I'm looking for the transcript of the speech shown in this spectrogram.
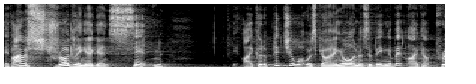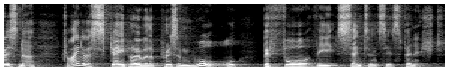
if I was struggling against sin, I could have pictured what was going on as being a bit like a prisoner trying to escape over the prison wall before the sentence is finished.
